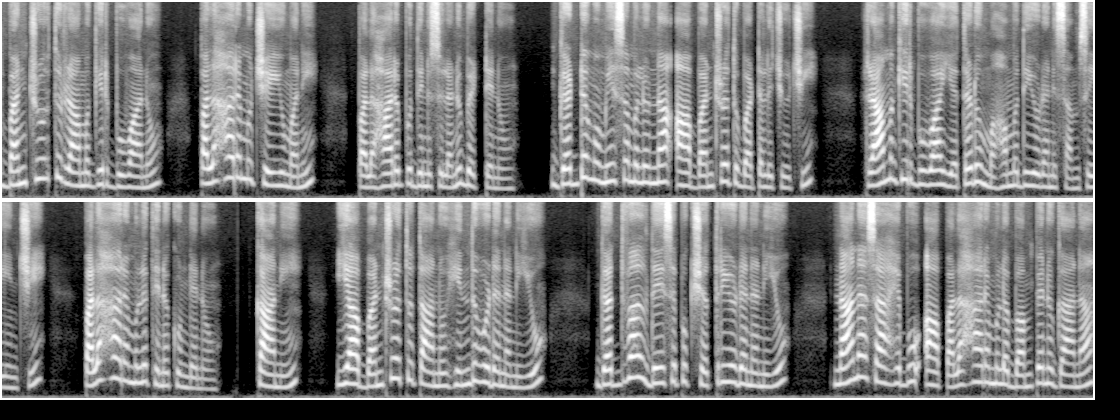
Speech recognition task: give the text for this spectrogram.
బంట్రోతు రామగిర్ బువాను పలహారము చేయుమని పలహారపు దినుసులను బెట్టెను. గడ్డముమీసములున్న ఆ బంట్రోతు బట్టలు చూచి రామగిర్ బువా ఎతడు మహమ్మదీయుడని సంశయించి పలహారములు తినకుండెను. కాని యా బంట్రోతు తాను హిందువుడననియూ గద్వాల్ దేశపు క్షత్రియుడననియూ నానాసాహెబు ఆ పలహారముల బంపెనుగాన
